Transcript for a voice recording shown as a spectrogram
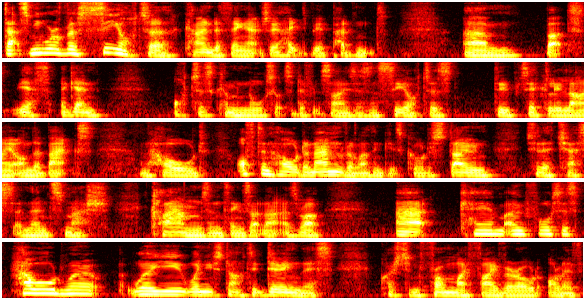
That's more of a sea otter kind of thing, actually. I hate to be a pedant. Um, but yes, again, otters come in all sorts of different sizes, and sea otters do particularly lie on their backs and hold, often hold an anvil, I think it's called, a stone to their chest, and then smash clams and things like that as well. Uh, KMO4 says, How old were, were you when you started doing this? Question from my five year old Olive.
